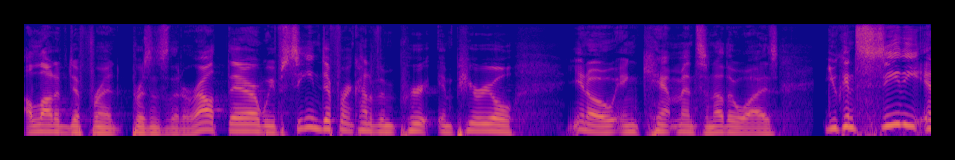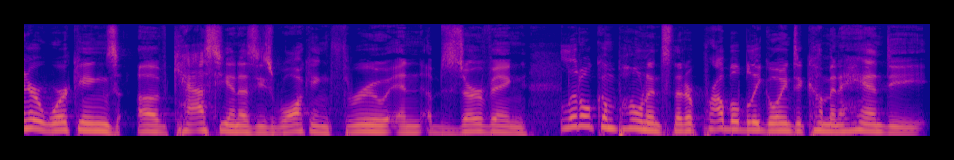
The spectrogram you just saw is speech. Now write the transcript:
a lot of different prisons that are out there. We've seen different kind of imper- Imperial, you know, encampments and otherwise you can see the inner workings of Cassian as he's walking through and observing little components that are probably going to come in handy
